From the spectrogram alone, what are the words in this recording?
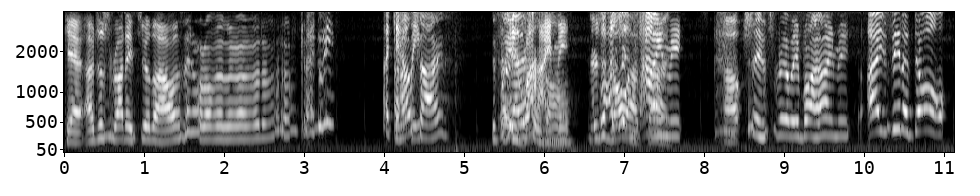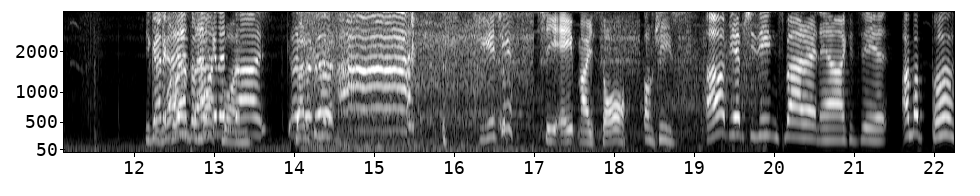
Can't. I'm just running through the house. I don't know. if- Can I leave? I I'm can't leave. outside. Oh, is she's a behind me. There's a Oh, doll she's outside. behind me. Oh, She's really behind me. I seen a doll. You gotta Yes, grab the I'm gonna ones. die. Guys, Gotta I'm gonna- Ah! She get you? She ate my soul. Oh, jeez. Oh, yep, she's eating spot right now. I can see it. I'm a. Uh,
